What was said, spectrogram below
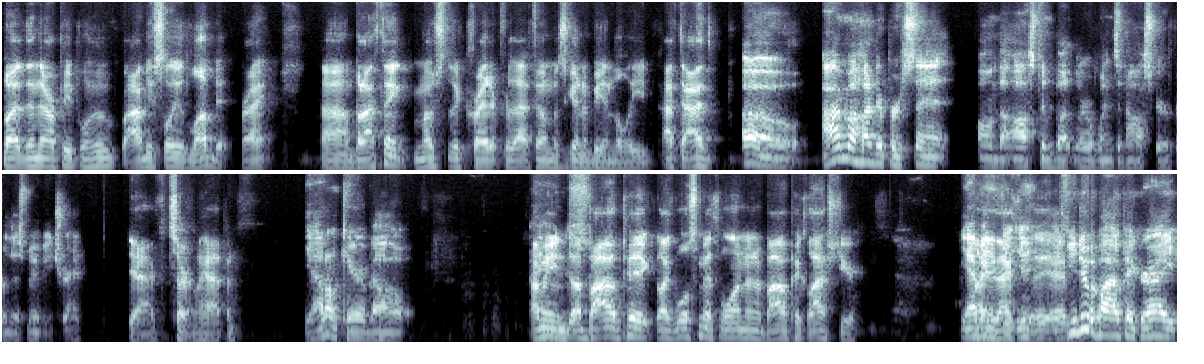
but then there are people who obviously loved it, right? Um, but I think most of the credit for that film is going to be in the lead. I, th- I Oh, I'm hundred percent on the Austin Butler wins an Oscar for this movie train. yeah, it could certainly happen. Yeah, I don't care about. I mean, a biopic like Will Smith won in a biopic last year. yeah, I mean, like if, you, that- if you do a biopic right,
